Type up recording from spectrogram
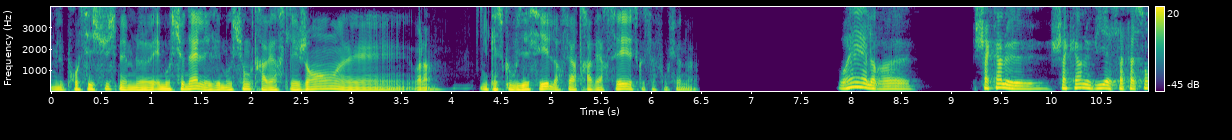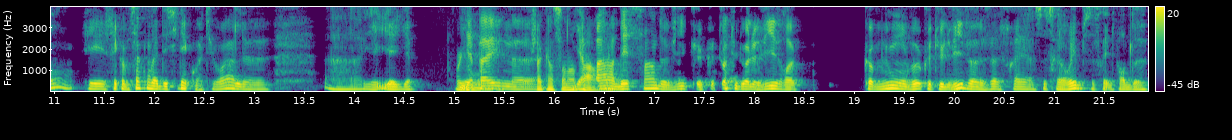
le processus même le émotionnel, les émotions que traversent les gens et voilà. Et qu'est-ce que vous essayez de leur faire traverser Est-ce que ça fonctionne Ouais, alors euh, chacun le chacun le vit à sa façon et c'est comme ça qu'on l'a dessiné quoi. Tu vois, il y a, y a, il y a pas une chacun s'en il y a pas un dessin de vie que, que toi tu dois le vivre comme nous on veut que tu le vives. Ça serait ce serait horrible. Ce serait une forme de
